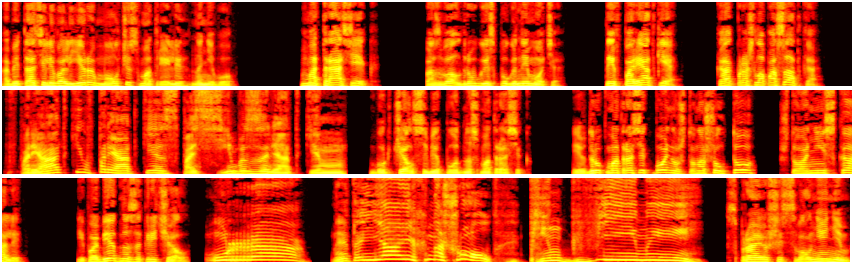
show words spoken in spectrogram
Обитатели вольера молча смотрели на него. «Матрасик!» — позвал друга испуганный Мотя. «Ты в порядке? Как прошла посадка?» В порядке, в порядке, спасибо за зарядки. бурчал себе под нос матрасик. И вдруг матрасик понял, что нашел то, что они искали, и победно закричал. Ура! Это я их нашел! Пингвины! Справившись с волнением,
